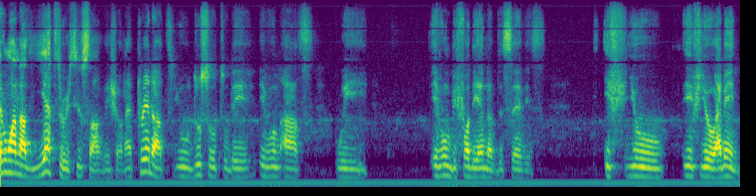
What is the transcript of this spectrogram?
everyone that's yet to receive salvation, I pray that you will do so today, even as we, even before the end of the service. If you, if you, I mean,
